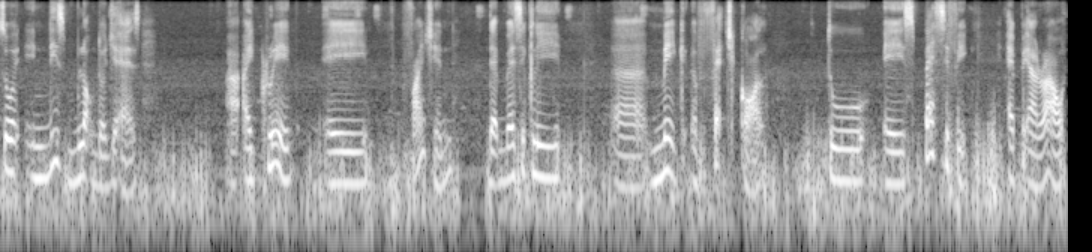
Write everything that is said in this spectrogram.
So in this blog.js uh, I create a function that basically uh, make a fetch call to a specific API route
